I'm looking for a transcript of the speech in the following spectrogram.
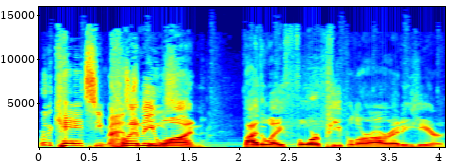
We're the KNC Clemmy masterpiece. won. By the way, four people are already here.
